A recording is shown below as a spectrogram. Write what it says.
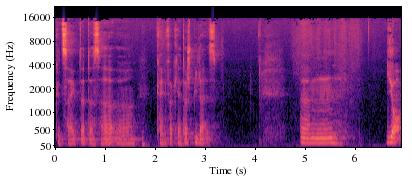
gezeigt hat, dass er äh, kein verkehrter Spieler ist. Ähm, ja.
